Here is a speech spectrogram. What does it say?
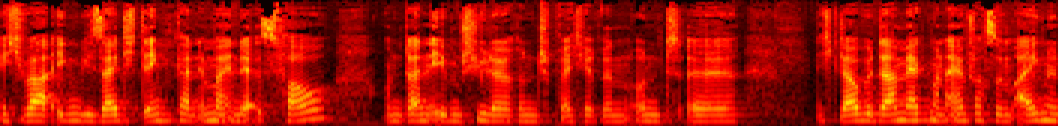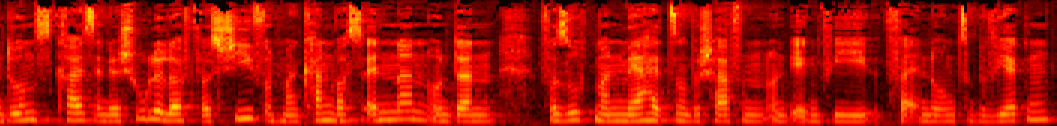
ich war irgendwie, seit ich denken kann, immer in der SV und dann eben Schülerinnensprecherin. Und äh, ich glaube, da merkt man einfach so im eigenen Dunstkreis, in der Schule läuft was schief und man kann was ändern und dann versucht man Mehrheit zu beschaffen und irgendwie Veränderungen zu bewirken.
